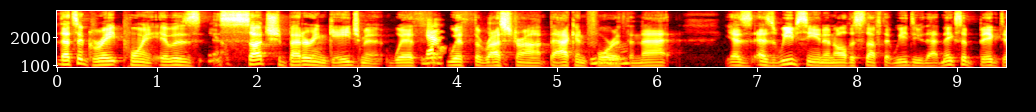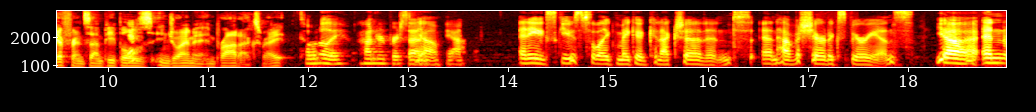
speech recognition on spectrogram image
that's a great point. It was Yeah. such better engagement with Yeah. with the restaurant back and forth Mhm. and that as as we've seen in all the stuff that we do that makes a big difference on people's enjoyment in products, right? totally, 100%. Yeah. yeah. any excuse to like make a connection and and have a shared experience yeah and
